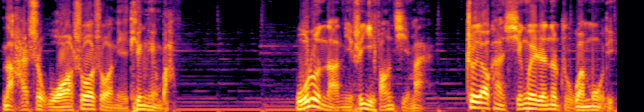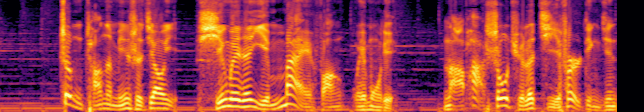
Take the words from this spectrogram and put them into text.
那还是我说说你听听吧。无论呢你是一房几卖，这要看行为人的主观目的。正常的民事交易，行为人以卖房为目的，哪怕收取了几份定金，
